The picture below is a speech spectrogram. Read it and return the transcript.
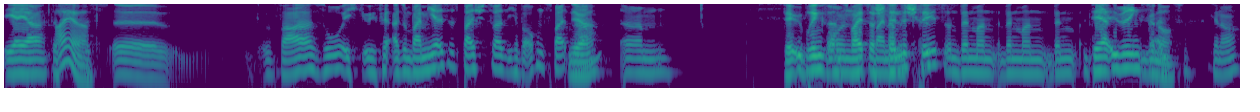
ja, ja, das, ah, ja. das äh, war so. Ich, also bei mir ist es beispielsweise, ich habe auch einen zweiten ja. Namen. Ähm, der übrigens an zweiter Stelle steht und wenn man, wenn man, wenn. Der übrigens genau. Ans, genau.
